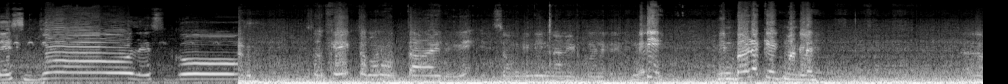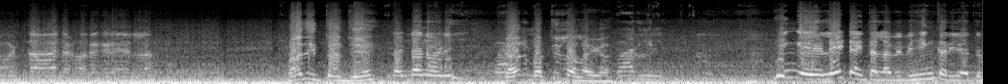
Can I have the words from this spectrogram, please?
Let's go let's go so cake ತಗೊಂಡು ಹೋಗ್ತಾ ಇದೀವಿ ಸೊ ಮಿನಿ ನಾನು ಇಟ್ಕೊಂಡಿದ್ದೀನಿ. ಮಿನಿ ನಿನ್ ಬರ್ಡ ಕೇಕ್ ಮಗ್ಲೆ ನೋಡ್ತಾ ಇದ್ದಾರೆ ಹೊರಗಡೆ ಎಲ್ಲ. ಬಾದಿ ಇತ್ತು ಅಜ್ಜಿ ದಡ್ಡ ನೋಡಿ. ಯಾರು ಬರ್ತಿಲ್ಲಲ್ಲ ಈಗ? ಹಿಂಗೆ ಲೇಟ್ ಆಯ್ತಲ್ಲ ಬೇಬಿ ಹಿಂಗ್ ಕರಿಯೋದು?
